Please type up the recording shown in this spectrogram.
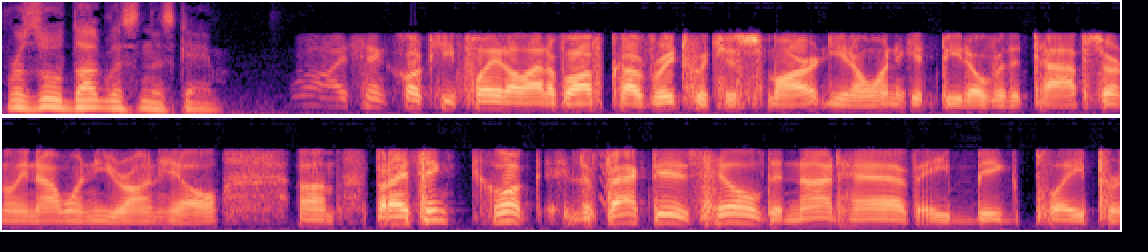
Rasul Douglas in this game? I think look, he played a lot of off coverage, which is smart. You don't want to get beat over the top, certainly not when you're on Hill. Um, but I think look, the fact is Hill did not have a big play per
